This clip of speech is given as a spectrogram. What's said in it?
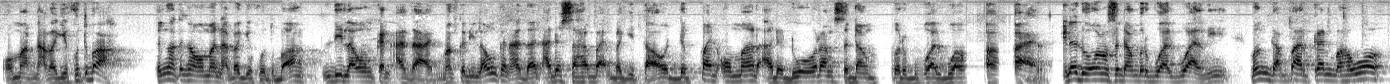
Omar nak bagi khutbah. Tengah-tengah Umar nak bagi khutbah, dilaungkan azan. Maka dilaungkan azan, ada sahabat bagi tahu depan Umar ada dua orang sedang berbual-bual. Bila dua orang sedang berbual-bual ni, menggambarkan bahawa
